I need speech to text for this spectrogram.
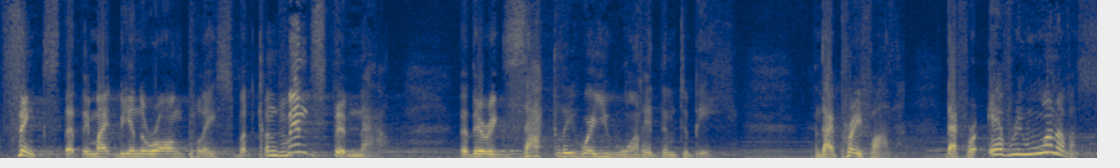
thinks that they might be in the wrong place, but convince them now that they're exactly where you wanted them to be. And I pray, Father, that for every one of us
